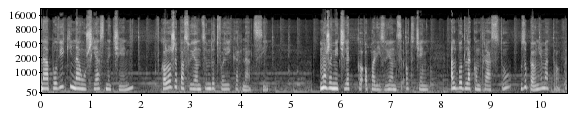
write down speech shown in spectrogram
Na powieki nałóż jasny cień w kolorze pasującym do Twojej karnacji. Może mieć lekko opalizujący odcień albo dla kontrastu zupełnie matowy.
